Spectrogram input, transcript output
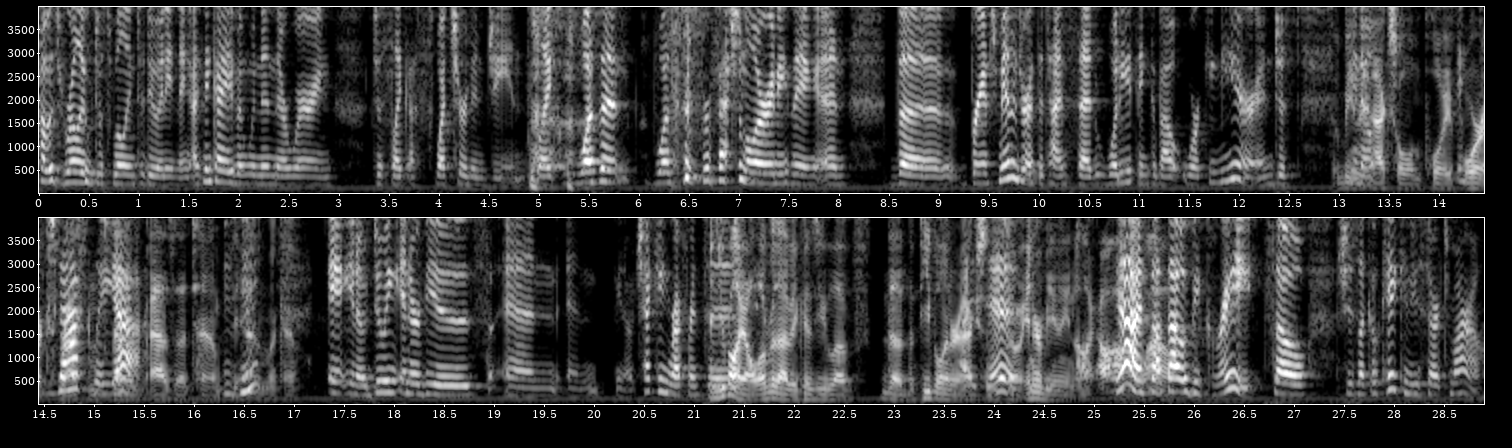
I was really just willing to do anything. I think I even went in there wearing just like a sweatshirt and jeans. Like wasn't wasn't professional or anything. And the branch manager at the time said, "What do you think about working here?" And just so being you know, an actual employee for Express instead yeah. of as a temp. Mm-hmm. Yeah. Okay. you know doing interviews and and you know checking references. And you're probably all over that because you love the the people interaction. So interviewing, oh, Yeah, I thought that would be great. So she's like, "Okay, can you start tomorrow?"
